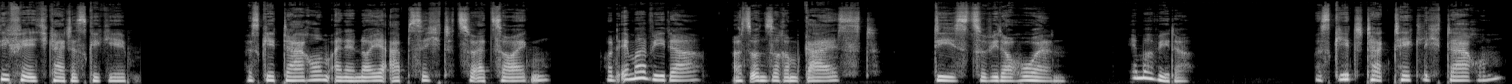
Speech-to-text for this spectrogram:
Die Fähigkeit ist gegeben. Es geht darum, eine neue Absicht zu erzeugen und immer wieder aus unserem Geist dies zu wiederholen. Immer wieder. Es geht tagtäglich darum,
